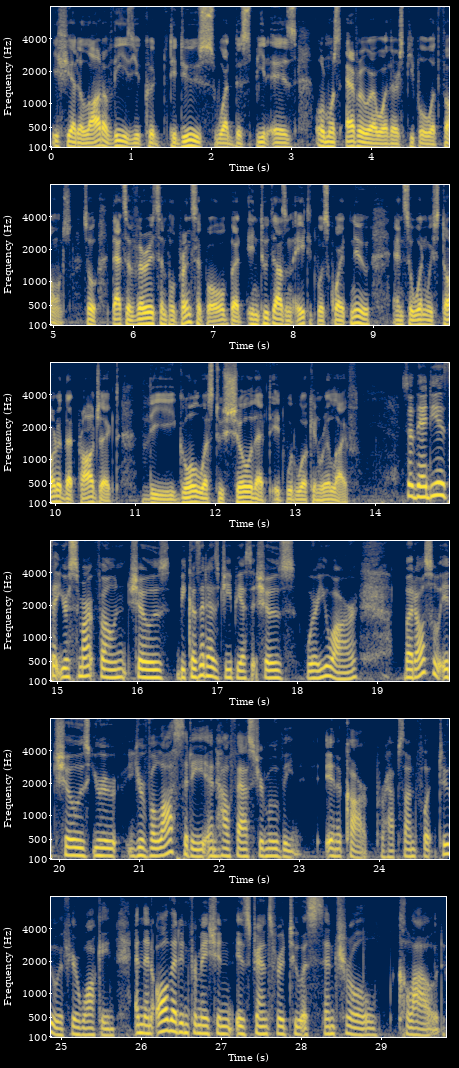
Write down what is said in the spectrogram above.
if you had a lot of these, you could deduce what the speed is almost everywhere where there's people with phones. So that's a very simple principle, but in 2008 it was quite new. And so when we started that project, the goal was to show that it would work in real life. So the idea is that your smartphone shows, because it has GPS, it shows where you are but also it shows your your velocity and how fast you're moving in a car, perhaps on foot too if you're walking. And then all that information is transferred to a central cloud.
